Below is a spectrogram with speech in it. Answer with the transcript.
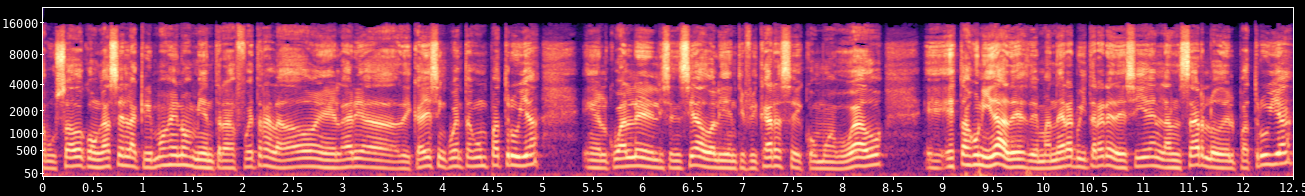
abusado con gases lacrimógenos mientras fue trasladado en el área de calle 50 en un patrulla, en el cual el licenciado, al identificarse como abogado, eh, estas unidades de manera arbitraria deciden lanzarlo del patrulla,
